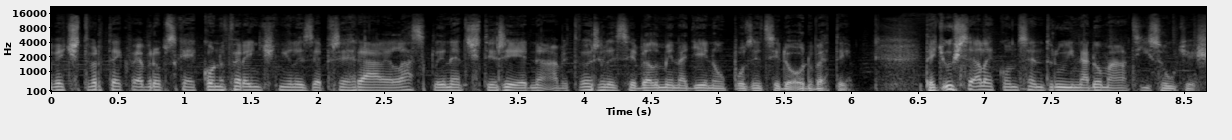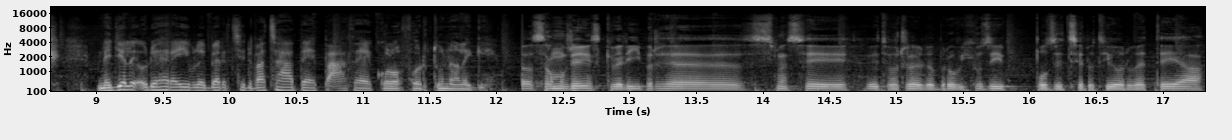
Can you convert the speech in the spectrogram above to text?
ve čtvrtek v Evropské konferenční lize přehráli Lask Linec 4-1 a vytvořili si velmi nadějnou pozici do odvety. Teď už se ale koncentrují na domácí soutěž. V neděli odehrají v Liberci 25. kolo Fortuna ligy. Samozřejmě skvělý, protože jsme si vytvořili dobrou výchozí pozici do té odvety a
